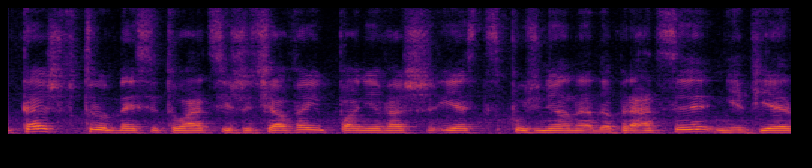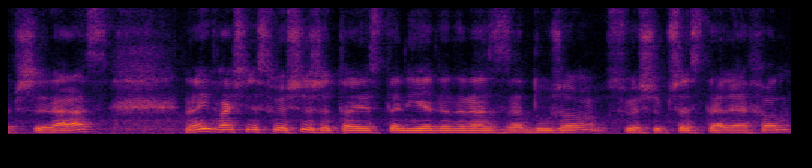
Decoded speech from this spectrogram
y, też w trudnej sytuacji życiowej, ponieważ jest spóźniona do pracy, nie pierwszy raz. No i właśnie słyszy, że to jest ten jeden raz za dużo, słyszy przez telefon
